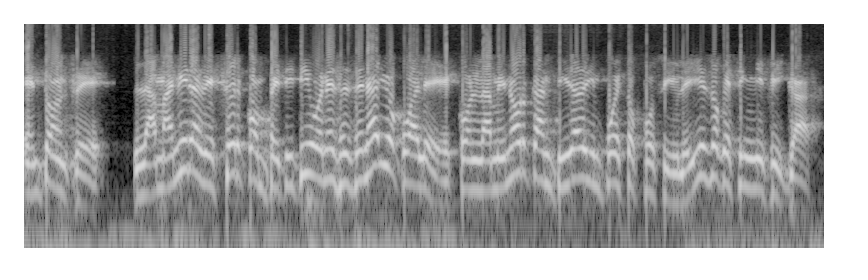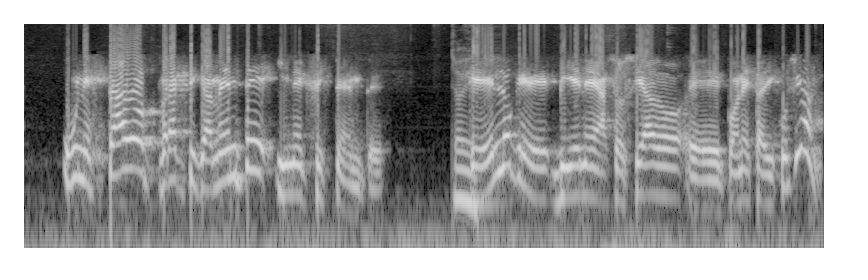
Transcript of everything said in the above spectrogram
Entonces, la manera de ser competitivo en ese escenario, ¿cuál es? Con la menor cantidad de impuestos posible. ¿Y eso qué significa? Un Estado prácticamente inexistente que es lo que viene asociado eh, con esta discusión.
